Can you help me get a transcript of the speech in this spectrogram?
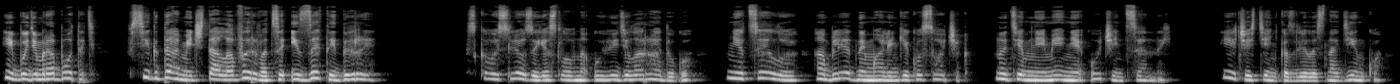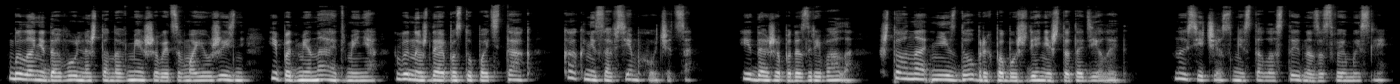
и будем работать. Всегда мечтала вырваться из этой дыры. Сквозь слезы я словно увидела радугу. Не целую, а бледный маленький кусочек, но тем не менее очень ценный. Я частенько злилась на Динку, была недовольна, что она вмешивается в мою жизнь и подминает меня, вынуждая поступать так, как не совсем хочется. И даже подозревала, что она не из добрых побуждений что-то делает. Но сейчас мне стало стыдно за свои мысли.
